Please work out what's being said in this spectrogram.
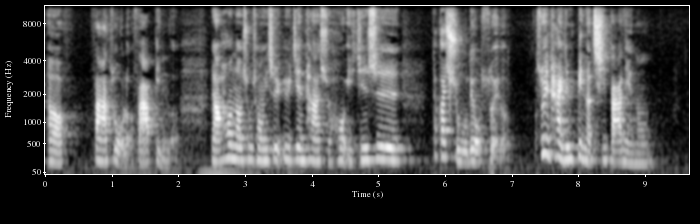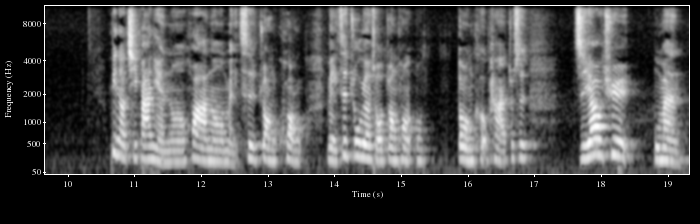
呃发作了，发病了。然后呢，书虫医师遇见他的时候已经是大概十五六岁了，所以他已经病了七八年哦。病了七八年的话呢，每次状况，每次住院的时候状况哦都很可怕，就是只要去我们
